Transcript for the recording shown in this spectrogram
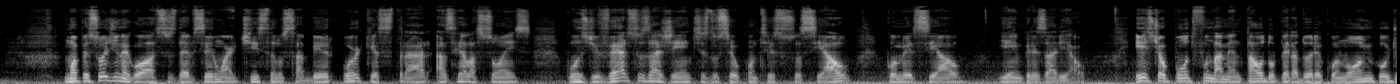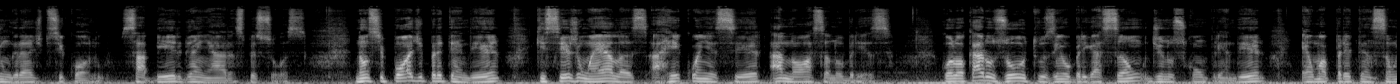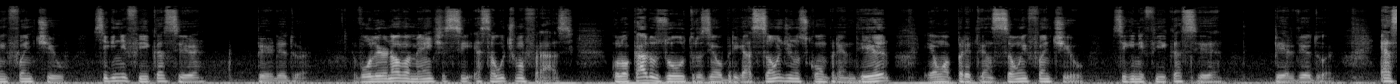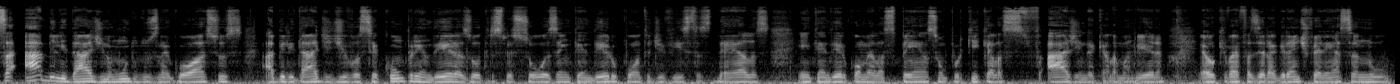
Uma pessoa de negócios deve ser um artista no saber orquestrar as relações com os diversos agentes do seu contexto social, comercial e empresarial. Este é o ponto fundamental do operador econômico ou de um grande psicólogo: saber ganhar as pessoas. Não se pode pretender que sejam elas a reconhecer a nossa nobreza. Colocar os outros em obrigação de nos compreender é uma pretensão infantil. Significa ser perdedor. Eu vou ler novamente essa última frase. Colocar os outros em obrigação de nos compreender é uma pretensão infantil. Significa ser perdedor. Essa habilidade no mundo dos negócios, habilidade de você compreender as outras pessoas, entender o ponto de vista delas, entender como elas pensam, por que, que elas agem daquela maneira, é o que vai fazer a grande diferença no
